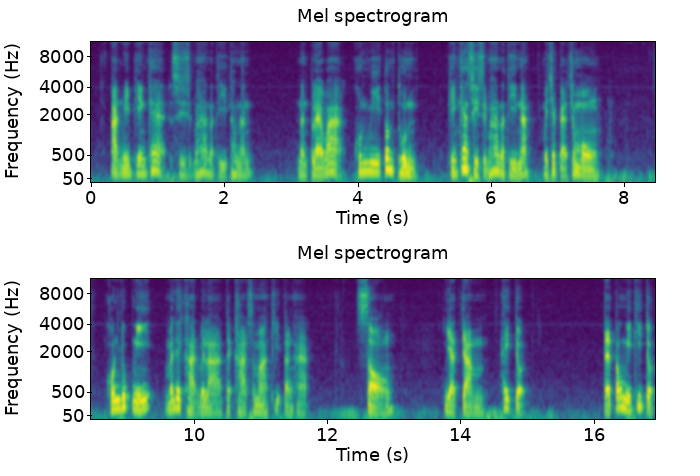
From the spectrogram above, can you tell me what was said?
ๆ อาจมีเพียงแค่ 45 นาทีเท่านั้น นั่นแปลว่า คุณมีต้นทุน เพียงแค่ 45 นาทีนะ ไม่ใช่ 8 ชั่วโมง คนยุคนี้ไม่ได้ขาดเวลาแต่ขาดสมาธิต่างหาก 2. อย่าจำให้จด แต่ต้องมีที่จด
